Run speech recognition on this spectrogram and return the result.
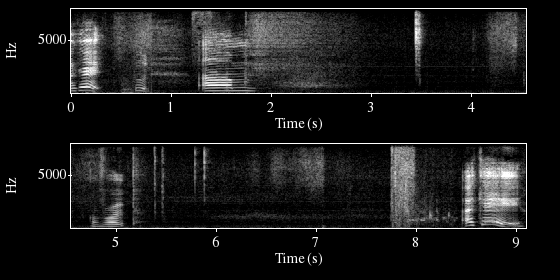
okay, good. Um, a rope. Okay,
